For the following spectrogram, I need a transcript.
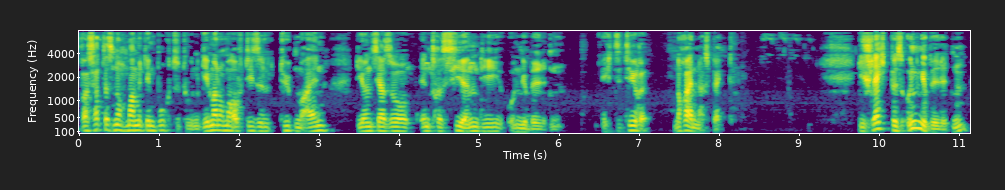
was hat das nochmal mit dem Buch zu tun? Gehen wir nochmal auf diese Typen ein, die uns ja so interessieren, die Ungebildeten. Ich zitiere noch einen Aspekt. Die schlecht bis Ungebildeten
